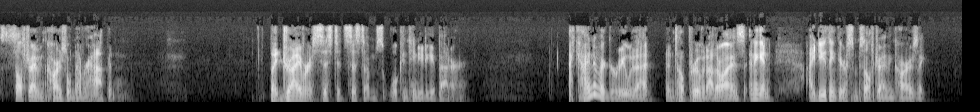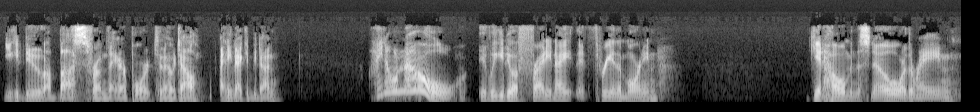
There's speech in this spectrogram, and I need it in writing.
self-driving cars will never happen, but driver-assisted systems will continue to get better. I kind of agree with that until proven otherwise. And again, I do think there are some self-driving cars like you could do a bus from the airport to the hotel. I think that could be done. I don't know if we could do a Friday night at three in the morning, get home in the snow or the rain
